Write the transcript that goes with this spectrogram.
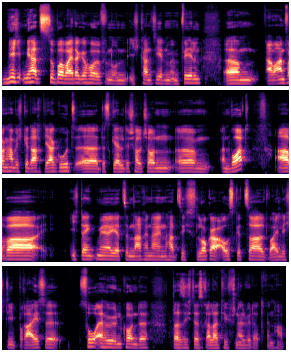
mir, mir hat es super weitergeholfen und ich kann es jedem empfehlen. Ähm, am Anfang habe ich gedacht, ja gut, äh, das Geld ist halt schon ähm, ein Wort, aber ich denke mir, jetzt im Nachhinein hat sich locker ausgezahlt, weil ich die Preise so erhöhen konnte, dass ich das relativ schnell wieder drin habe.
